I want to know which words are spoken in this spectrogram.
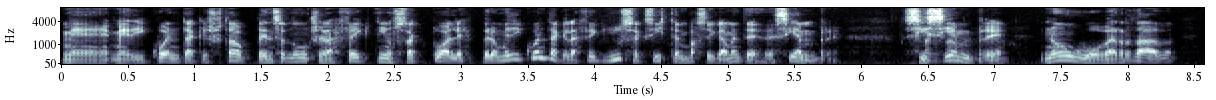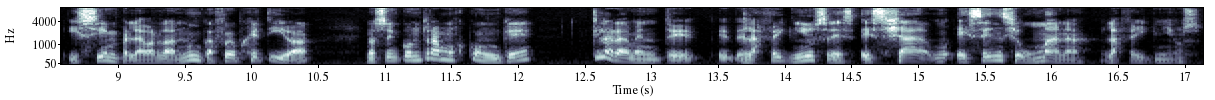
me, me di cuenta que yo estaba pensando mucho en las fake news actuales, pero me di cuenta que las fake news existen básicamente desde siempre. Si siempre no hubo verdad y siempre la verdad nunca fue objetiva, nos encontramos con que claramente eh, la fake news es, es ya esencia humana, la fake news.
